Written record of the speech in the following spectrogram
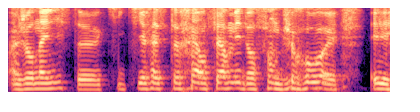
un journaliste euh, qui, qui, resterait enfermé dans son bureau et,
